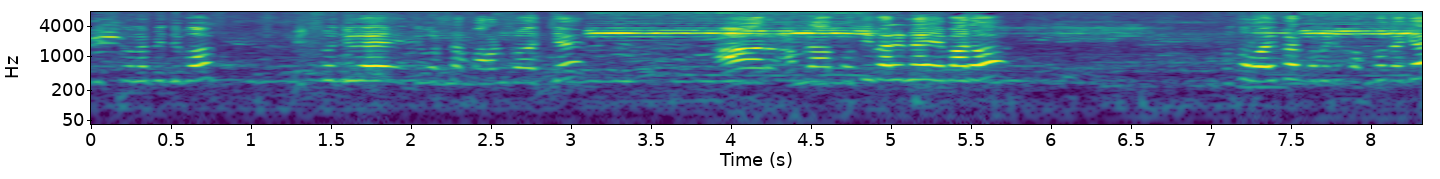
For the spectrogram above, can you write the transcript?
বিশ্বনবী দিবস। বিশ্বজুড়ে এই দিবসটা পালন করা হচ্ছে। আর আমরা প্রতিবারে নেই এবারও সোশ্যাল ওয়েলফেয়ার কমিটির পক্ষ থেকে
